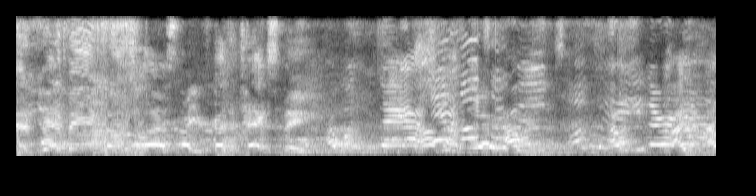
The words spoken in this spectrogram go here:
And we had a band concert last night. You forgot to text me. I wasn't there. I was. I wasn't there. I, I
